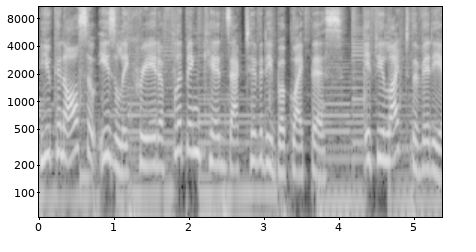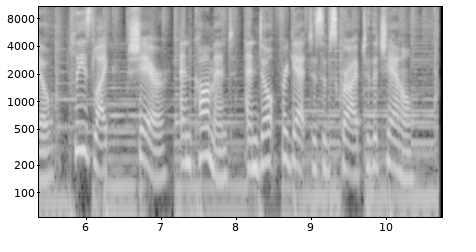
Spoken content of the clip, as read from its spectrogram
You can also easily create a flipping kids activity book like this. If you liked the video, please like, share, and comment, and don't forget to subscribe to the channel.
